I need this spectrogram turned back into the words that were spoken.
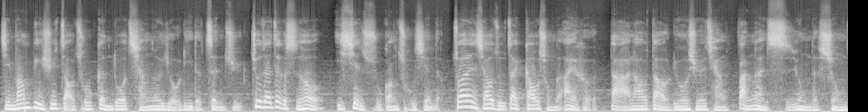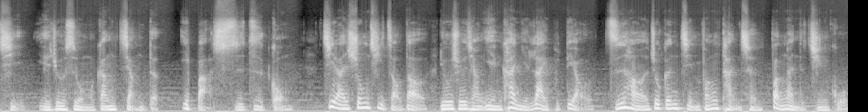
警方必须找出更多强而有力的证据。就在这个时候，一线曙光出现了。专案小组在高雄的爱河打捞到刘学强犯案使用的凶器，也就是我们刚讲的一把十字弓。既然凶器找到了，刘学强眼看也赖不掉了，只好就跟警方坦诚犯案的经过。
